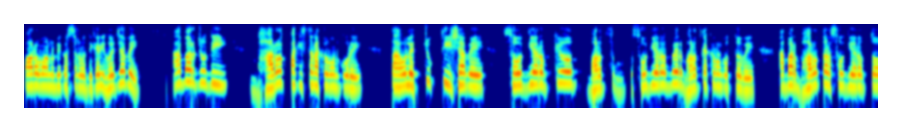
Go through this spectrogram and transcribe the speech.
পারমাণবিক অস্ত্রের অধিকারী হয়ে যাবে। আবার যদি ভারত পাকিস্তান আক্রমণ করে তাহলে চুক্তি হিসাবে সৌদি আরবকেও ভারত সৌদি আরবের ভারতকে আক্রমণ করতে হবে। আবার ভারত আর সৌদি আরব তো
